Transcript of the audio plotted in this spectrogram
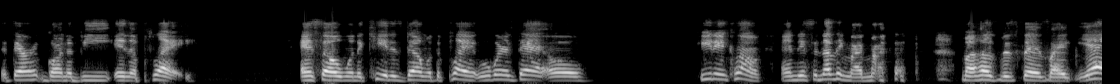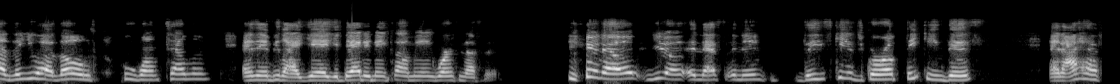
that they're gonna be in a play. And so when the kid is done with the play, well, where's that? Oh, he didn't come. And it's another thing my my, my husband says, like, yeah, then you have those who won't tell him and then be like, Yeah, your daddy didn't come, he ain't worth nothing. You know, you know, and that's and then these kids grow up thinking this, and I have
